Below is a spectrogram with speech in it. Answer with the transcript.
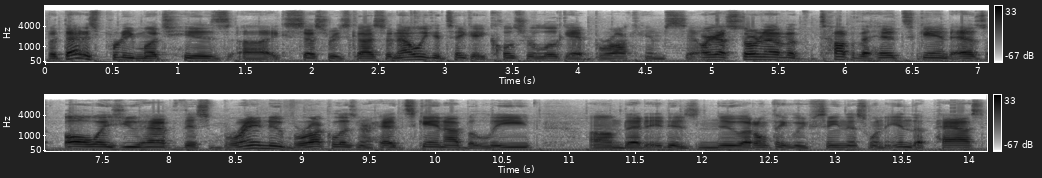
But that is pretty much his uh, accessories, guys. So now we can take a closer look at Brock himself. Alright guys, starting out at the top of the head scan, as always, you have this brand new Brock Lesnar head scan, I believe um, that it is new. I don't think we've seen this one in the past.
